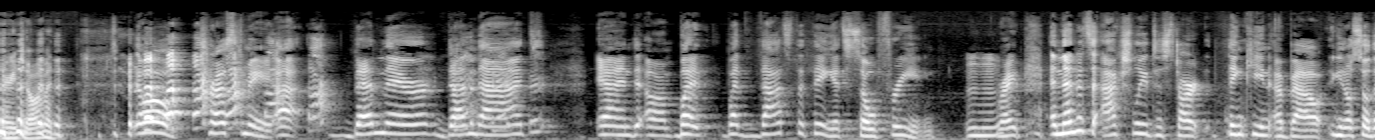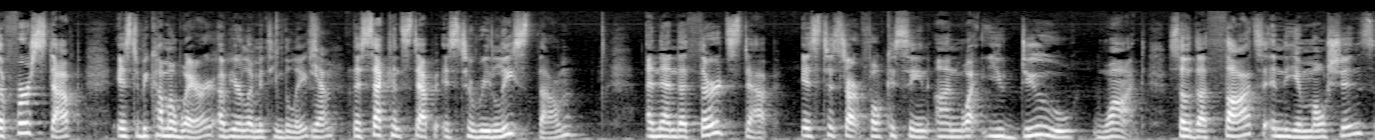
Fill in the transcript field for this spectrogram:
Mary Jo. I'm a oh, trust me, uh, been there, done that, and um, but but that's the thing. It's so freeing, right? And then it's actually to start thinking about you know. So the first step is to become aware of your limiting beliefs. Yeah. The second step is to release them, and then the third step is to start focusing on what you do want. So the thoughts and the emotions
